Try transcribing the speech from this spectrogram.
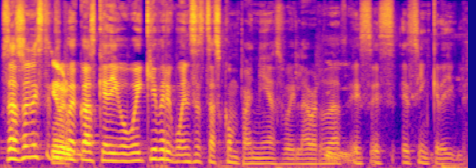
O sea, son este tipo de cosas que digo, güey, qué vergüenza estas compañías, güey, la verdad. Es, es, es increíble.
